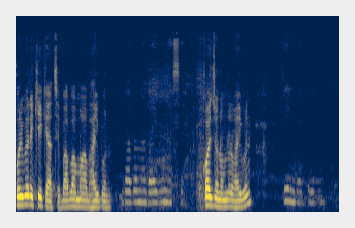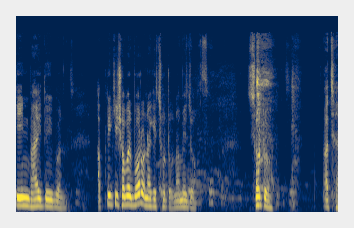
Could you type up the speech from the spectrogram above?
পরিবারে কে কে আছে? বাবা মা ভাই বোন? বাবা মা ভাই বোন আছে। কয়জন আপনার ভাই বোন? তিন ভাই দুই বোন। তিন ভাই দুই বোন। আপনি কি সবার বড় নাকি ছোট না মেজো? ছোট। আচ্ছা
